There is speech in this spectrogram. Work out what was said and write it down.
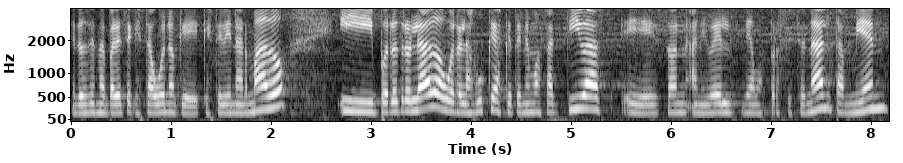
Entonces me parece que está bueno que, esté bien armado. Y por otro lado, bueno, las búsquedas que tenemos activas eh, son a nivel, digamos, profesional también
